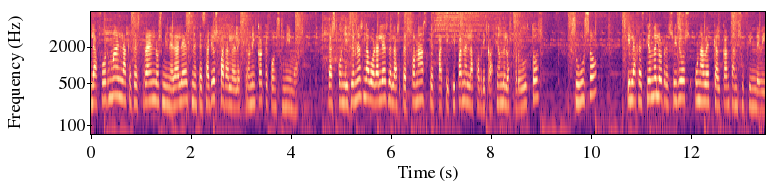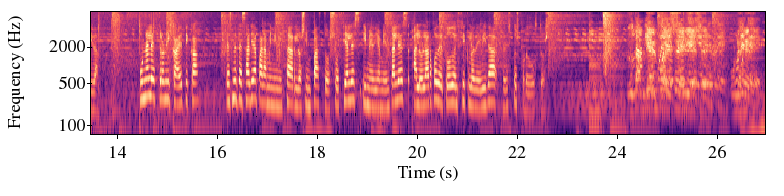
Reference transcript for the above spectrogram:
la forma en la que se extraen los minerales necesarios para la electrónica que consumimos, las condiciones laborales de las personas que participan en la fabricación de los productos, su uso y la gestión de los residuos una vez que alcanzan su fin de vida. Una electrónica ética es necesaria para minimizar los impactos sociales y medioambientales a lo largo de todo el ciclo de vida de estos productos. Tú también puedes ser ISF. Únete.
